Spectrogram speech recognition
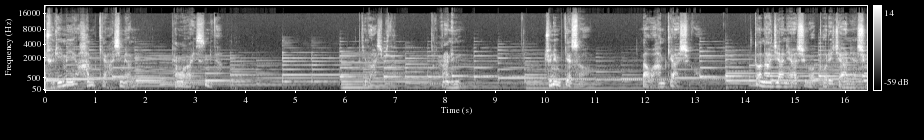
주님이 함께 하시면 평화가 있습니다. 기도하십시다. 하나님, 주님께서 나와 함께 하시고 떠나지 아니하시고 버리지 아니하시고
